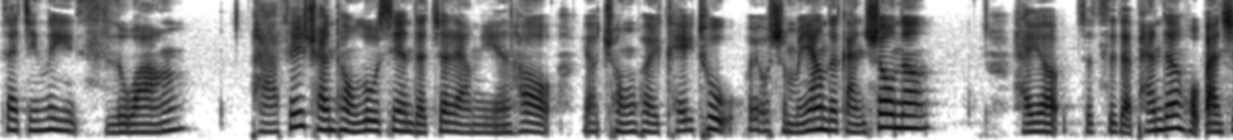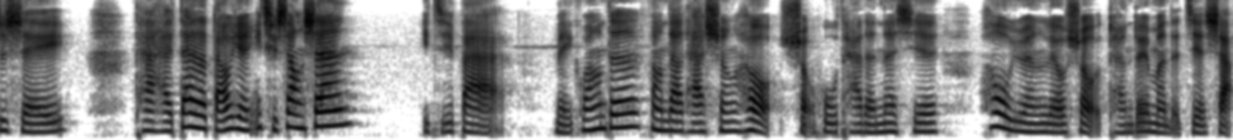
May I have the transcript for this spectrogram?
在经历死亡、爬非传统路线的这两年后，要重回 K Two 会有什么样的感受呢？还有这次的攀登伙伴是谁？他还带了导演一起上山，以及把镁光灯放到他身后守护他的那些后援留守团队们的介绍。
